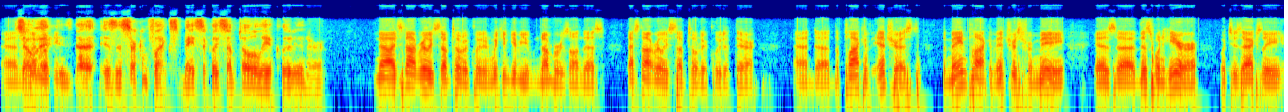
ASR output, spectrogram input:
And so is the is the circumflex basically subtotally occluded or? No it's not really subtotal occluded. We can give you numbers on this. That's not really subtotal occluded there. And uh, the plaque of interest the main plaque of interest for me is uh, this one here, which is actually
